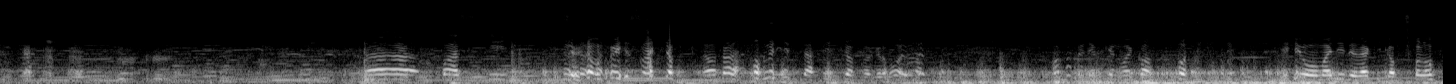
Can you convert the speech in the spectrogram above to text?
Baszki. Tudom visszacsap. De a telefon is, tehát így csapog róla. Akkor egyébként majd kapcsolod. Jó, majd idővel kikapcsolom.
